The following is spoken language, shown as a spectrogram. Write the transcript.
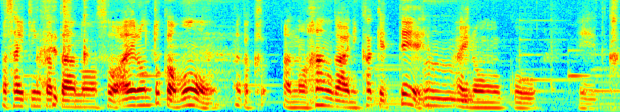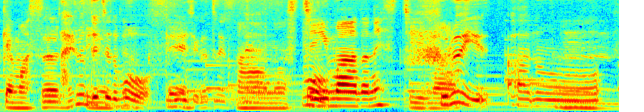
まあ、最近買ったあのそうアイロンとかもなんかかあのハンガーにかけてうん。アイロンをこう、えーかけますってアイロンって言っともうイメージががね。あのスチーマーだねスチーマー。古いあうのーん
